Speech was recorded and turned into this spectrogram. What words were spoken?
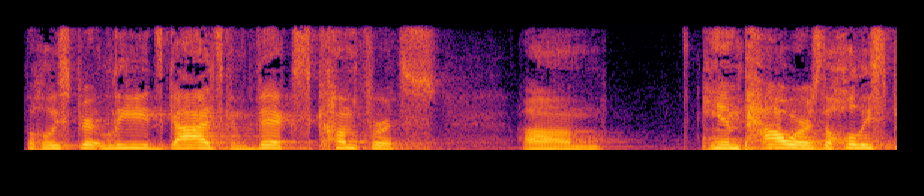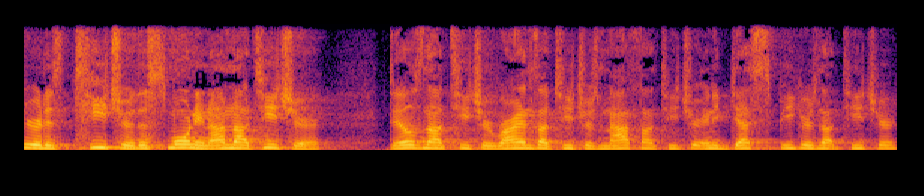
The Holy Spirit leads, guides, convicts, comforts. Um, he empowers. The Holy Spirit is teacher. This morning, I'm not teacher. Dale's not teacher. Ryan's not teacher. Matt's not teacher. Any guest speaker's not teacher.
